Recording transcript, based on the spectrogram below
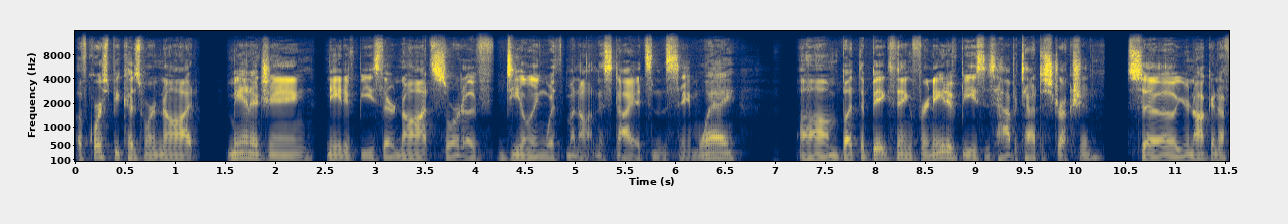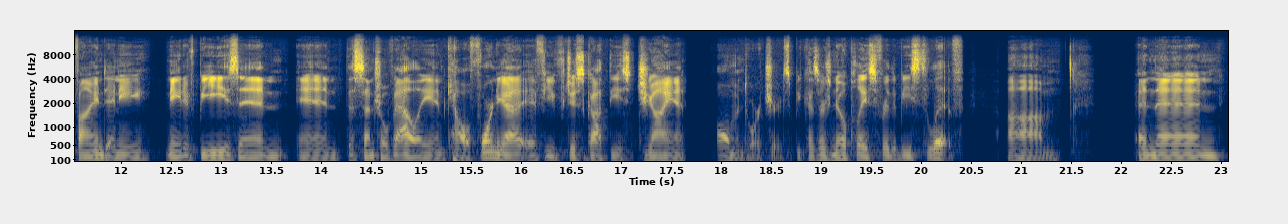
of course, because we're not managing native bees, they're not sort of dealing with monotonous diets in the same way. Um, but the big thing for native bees is habitat destruction. So you're not going to find any native bees in in the Central Valley in California if you've just got these giant almond orchards because there's no place for the bees to live. Um, and then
